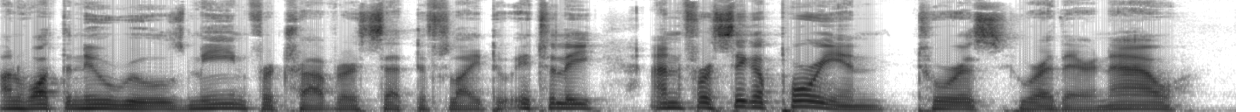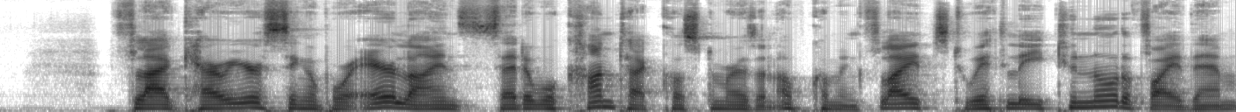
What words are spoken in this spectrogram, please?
on what the new rules mean for travellers set to fly to Italy and for Singaporean tourists who are there now. Flag carrier Singapore Airlines said it will contact customers on upcoming flights to Italy to notify them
